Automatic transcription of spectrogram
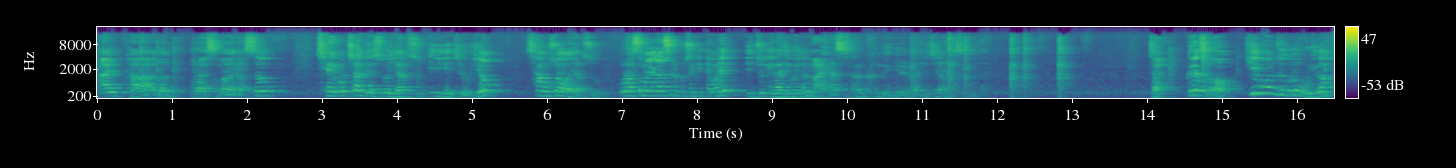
알파는 플러스 마이너스 최고차 개수의 약수 1이겠죠, 그죠? 상수항의 약수 플러스 마이너스를 붙였기 때문에 이쪽에 가지고 있는 마이너스 4는 큰 의미를 가지지 않습니다. 자, 그래서 기본적으로 우리가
